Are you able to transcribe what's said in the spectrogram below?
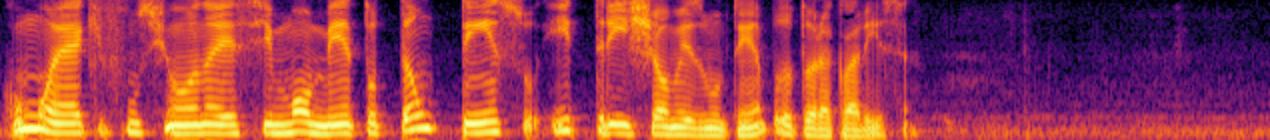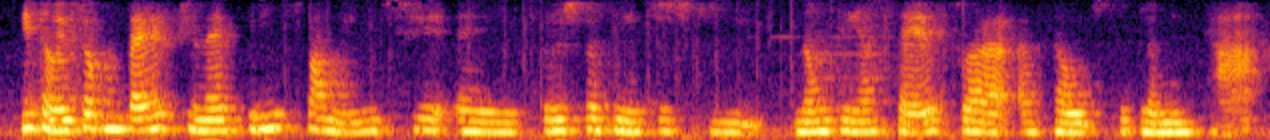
Como é que funciona esse momento tão tenso e triste ao mesmo tempo, doutora Clarissa? Então, isso acontece, né, principalmente é, para os pacientes que não têm acesso à, à, saúde suplementar,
